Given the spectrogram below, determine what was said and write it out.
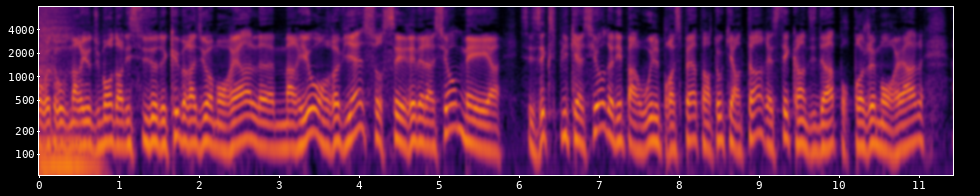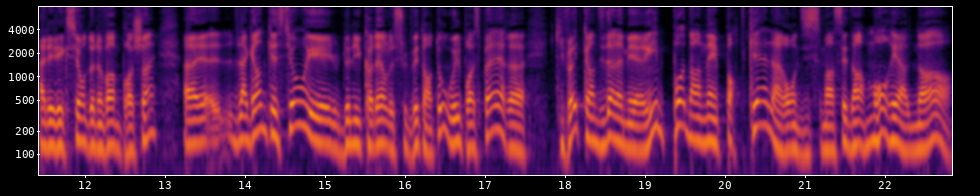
On retrouve Mario Dumont dans les studios de Cube Radio à Montréal. Euh, Mario, on revient sur ces révélations, mais euh, ces explications données par Will Prosper tantôt qui entend rester candidat pour Projet Montréal à l'élection de novembre prochain. Euh, la grande question, et Denis Coderre le soulevait tantôt, Will Prosper qui veut être candidat à la mairie, pas dans n'importe quel arrondissement, c'est dans Montréal-Nord,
